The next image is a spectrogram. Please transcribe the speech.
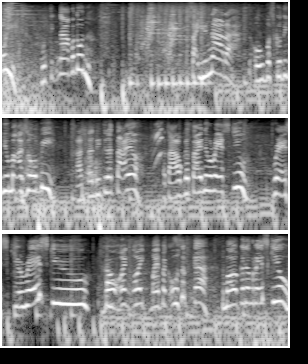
Uy! Muntik na ako dun! Sayonara! Naubos ko din yung mga zombie! At nandito na tayo! Tatawag na tayo ng rescue! Rescue! Rescue! Go oink oink! May pag-usap ka! Tumawag ka ng rescue!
